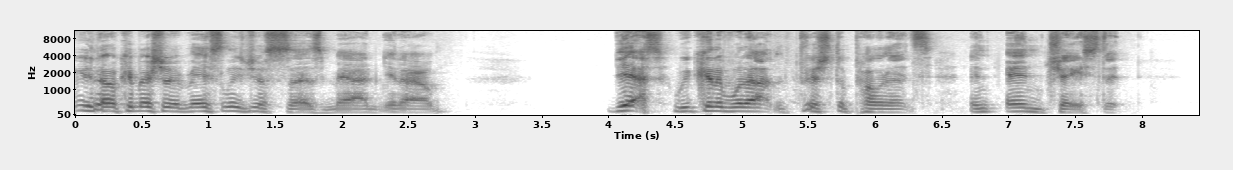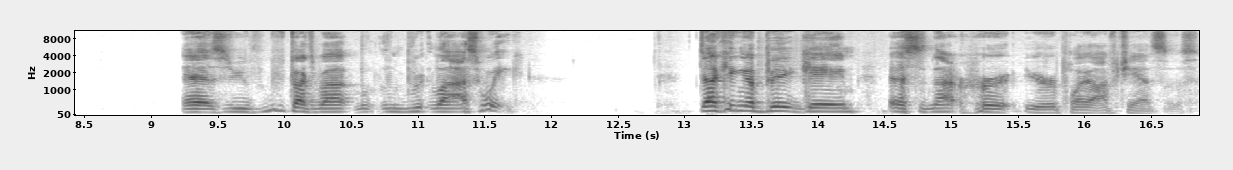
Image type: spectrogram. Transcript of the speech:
you know, commissioner basically just says, man, you know, yes, we could have went out and fished opponents and and chased it as we've talked about last week. Ducking a big game has not hurt your playoff chances.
